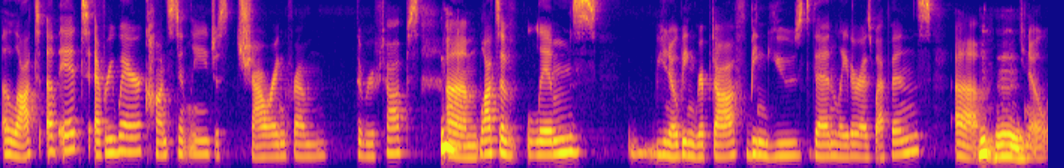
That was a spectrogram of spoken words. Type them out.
A lot of it everywhere, constantly just showering from the rooftops. Mm. Um, lots of limbs you know, being ripped off, being used then later as weapons. Um, Mhm. You know,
